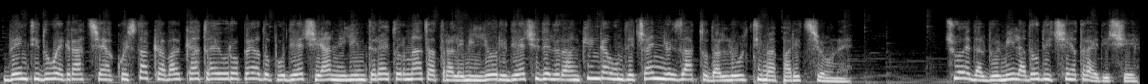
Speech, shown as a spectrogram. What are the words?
22 grazie a questa cavalcata europea dopo 10 anni l'Inter è tornata tra le migliori 10 del ranking a un decennio esatto dall'ultima apparizione. Cioè dal 2012 a 13.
